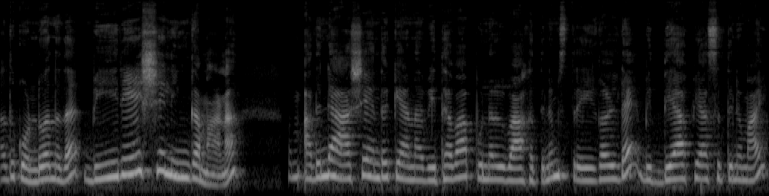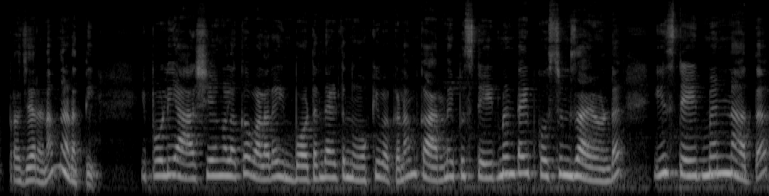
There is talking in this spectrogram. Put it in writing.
അത് കൊണ്ടുവന്നത് വീരേശലിംഗമാണ്. അപ്പം അതിന്റെ ആശയം എന്തൊക്കെയാണ്? വിധവ പുനർവിവാഹത്തിനും സ്ത്രീകളുടെ വിദ്യാഭ്യാസത്തിനുമായി പ്രചരണം നടത്തി. ഇപ്പോൾ ഈ ആശയങ്ങളൊക്കെ വളരെ ഇമ്പോർട്ടന്റ് ആയിട്ട് നോക്കി വെക്കണം. കാരണം ഇപ്പോൾ സ്റ്റേറ്റ്മെന്റ് ടൈപ്പ് ക്വസ്റ്റ്യൻസ് ആയതുകൊണ്ട് ഈ സ്റ്റേറ്റ്മെന്റിനകത്ത്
